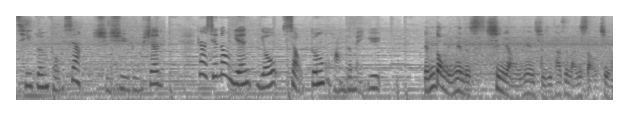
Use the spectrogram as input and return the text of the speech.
七尊佛像，栩栩如生，让仙洞岩有小敦煌的美誉。岩洞里面的信仰里面，其实它是蛮少见的。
